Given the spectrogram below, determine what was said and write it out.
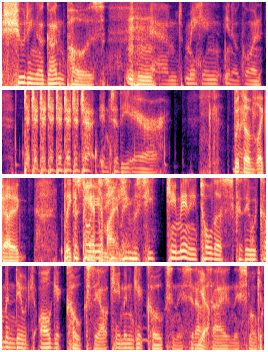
shooting a gun pose Mm-hmm. and making you know going da-da-da-da-da-da-da into the air. With a like a like story he, he was he came in and he told us because they would come in and they would all get cokes. They all came in and get cokes and they sit Yeah. outside and they smoke. Get-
